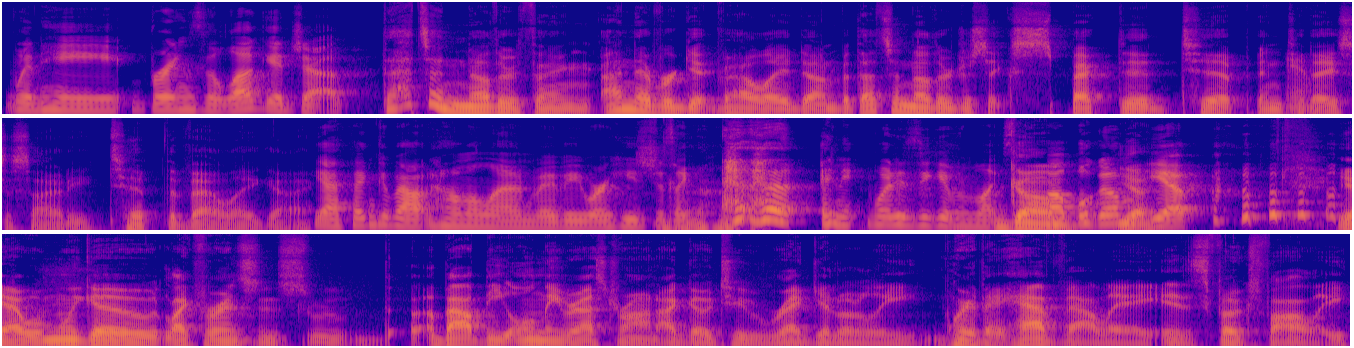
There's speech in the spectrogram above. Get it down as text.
when he brings the luggage up. That's another thing. I never get valet done, but that's another just expected tip in today's society. Tip the valet guy. Yeah, think about Home Alone movie where he's just like, and he- what does he give him? Like Gum. some bubble gum? Yeah. Yep. Yeah, when we go, like for instance, about the only restaurant I go to regularly where they have valet is Folk's Folly.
